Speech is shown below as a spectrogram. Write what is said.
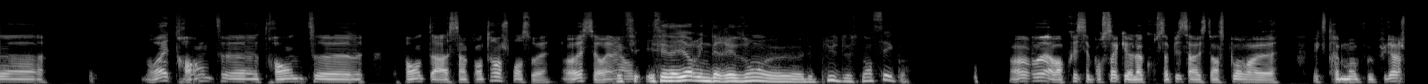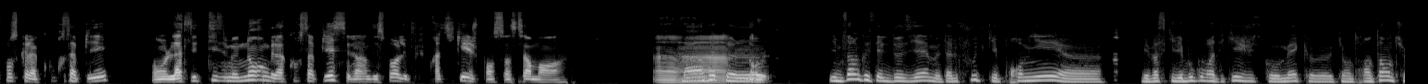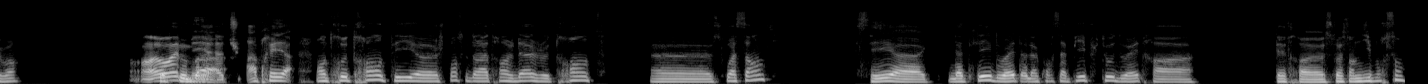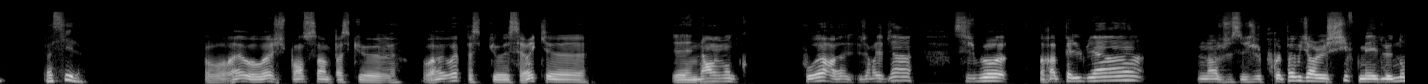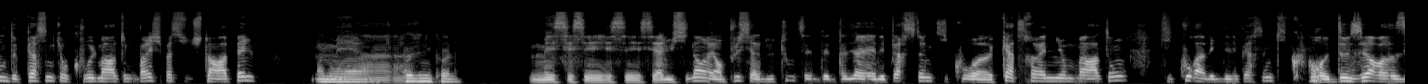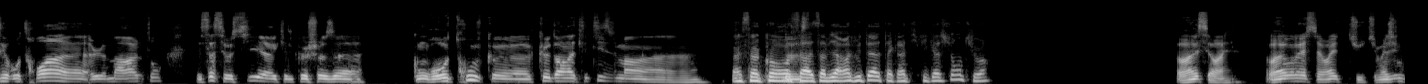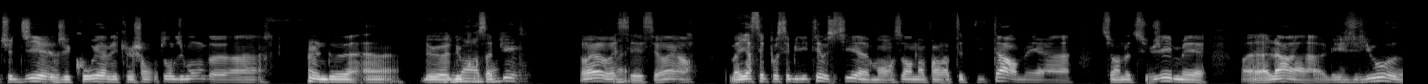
ouais, 30 euh, 30, euh, 30 à 50 ans, je pense, ouais. Ouais, c'est vrai. Et hein. c'est et c'est d'ailleurs une des raisons euh, de plus de se lancer, quoi. Ouais, ouais, alors après, c'est pour ça que la course à pied, ça reste un sport euh, extrêmement populaire. Je pense que la course à pied, bon, l'athlétisme, non, mais la course à pied, c'est l'un des sports les plus pratiqués, je pense sincèrement. Bah, en fait, hein. Euh, bon, il me semble que c'est le deuxième. T'as le foot qui est premier, mais parce qu'il est beaucoup pratiqué jusqu'aux mecs qui ont 30 ans, tu vois. Ouais, Sauf ouais, que, mais euh, bah, tu... après, entre 30 et, euh, je pense que dans la tranche d'âge 30, euh, 60, c'est euh, l'athlète doit être, la course à pied plutôt doit être à peut-être euh, 70%. Facile. Ouais, ouais, ouais, je pense, hein, parce que, ouais, ouais, parce que c'est vrai que il y a énormément de coureurs. Euh, J'aimerais bien, si je me rappelle bien, non, je sais, je pourrais pas vous dire le chiffre, mais le nombre de personnes qui ont couru le marathon de Paris, je sais pas si tu t'en rappelles, mais, là, tu euh, poses une colle. mais c'est hallucinant. Et en plus, il y a de tout. C'est- C'est-à-dire, il y a des personnes qui courent euh, 4h30 au marathon, qui courent avec des personnes qui courent deux heures zéro trois euh, le marathon. Et ça, c'est aussi euh, quelque chose euh, qu'on retrouve que, que dans l'athlétisme. hein, Bah, c'est encore, de... ça, ça vient rajouter à ta gratification, tu vois, Ouais, c'est vrai. Ouais, ouais, c'est vrai. Tu t'imagines, tu te dis, euh, j'ai couru avec le champion du monde euh, de, euh, de, du de course à pied. Ouais, ouais, Ouais. c'est, c'est vrai. hein. Bah, il y a cette possibilité aussi, euh, bon, ça on en parlera peut-être plus tard, mais euh, sur un autre sujet, mais euh, là, les JO,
